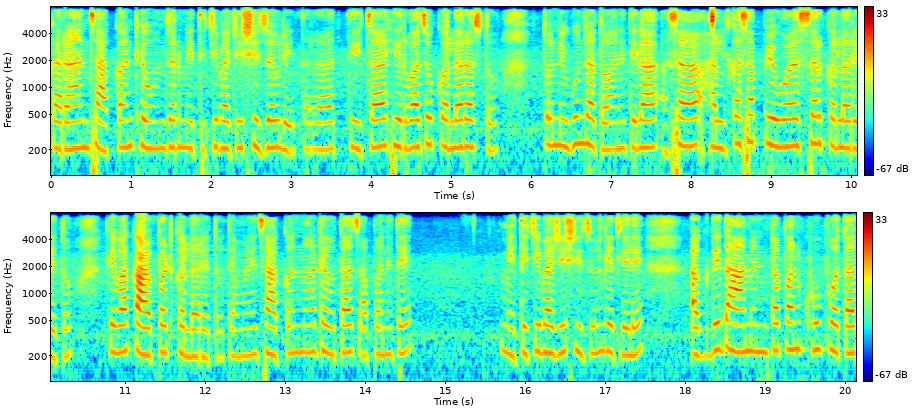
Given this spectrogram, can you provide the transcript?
कारण झाकण ठेवून जर मेथीची भाजी शिजवली तर तिचा हिरवा जो कलर असतो तो निघून जातो आणि तिला असा हलकासा पिवळसर कलर येतो किंवा काळपट कलर येतो. त्यामुळे झाकण न ठेवताच आपण इथे मेथीची भाजी शिजून घेतलेले अगदी दहा मिनटं पण खूप होतात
